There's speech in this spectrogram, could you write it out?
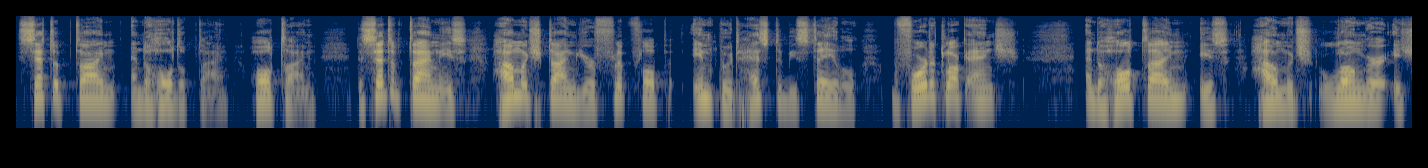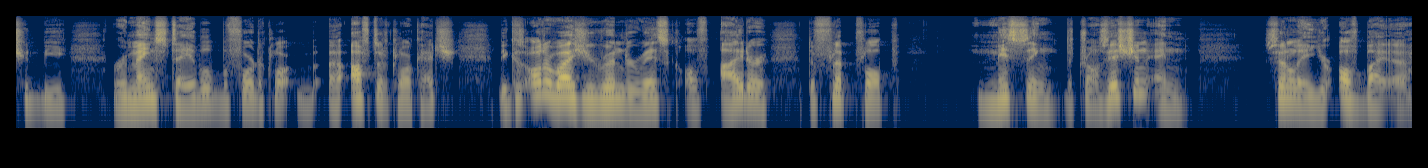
setup time and the hold up time. Hold time. The setup time is how much time your flip flop input has to be stable before the clock ends, and the hold time is how much longer it should be remain stable before the clock uh, after the clock edge because otherwise you run the risk of either the flip-flop missing the transition and suddenly you're off by a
